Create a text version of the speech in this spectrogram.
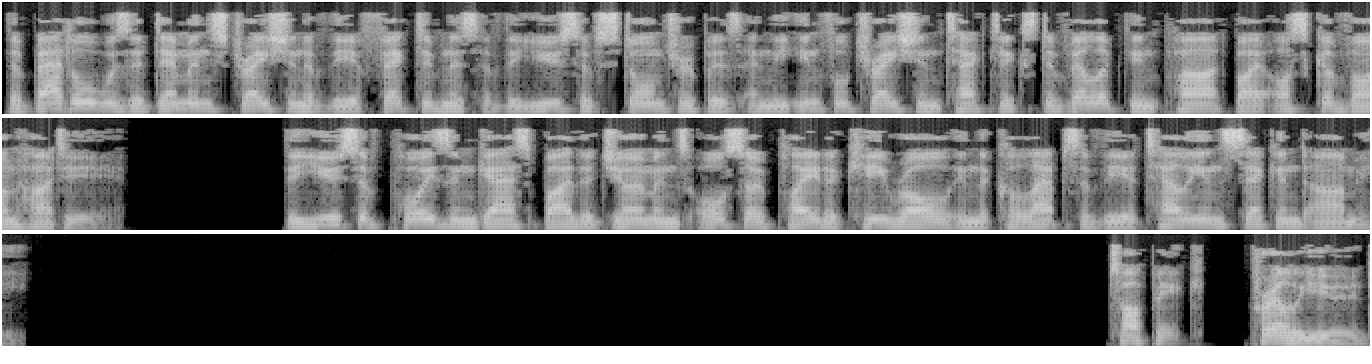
The battle was a demonstration of the effectiveness of the use of stormtroopers and the infiltration tactics developed in part by Oskar von Hutier. The use of poison gas by the Germans also played a key role in the collapse of the Italian Second Army. Prelude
